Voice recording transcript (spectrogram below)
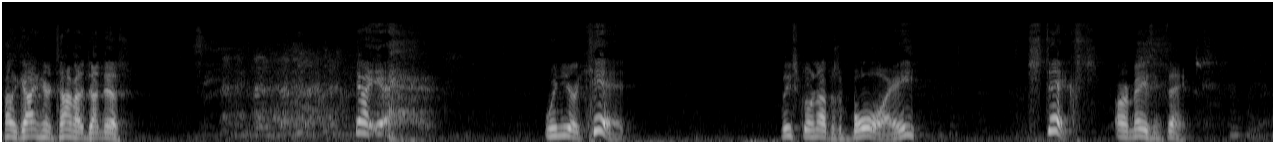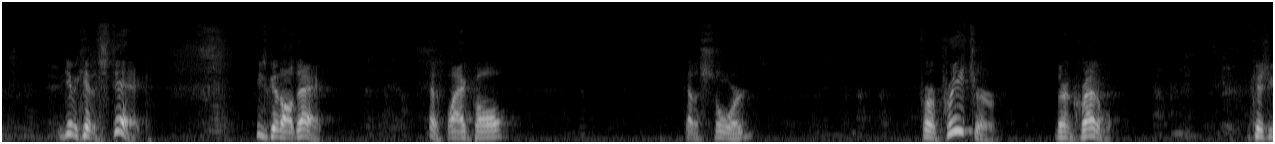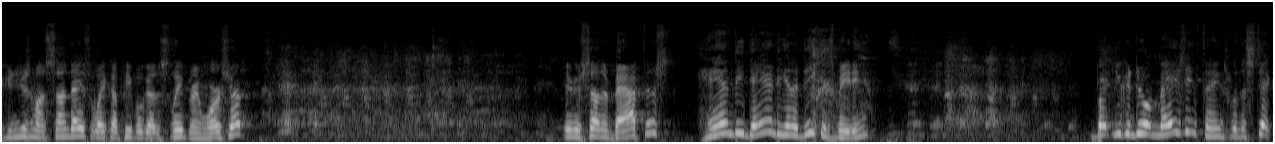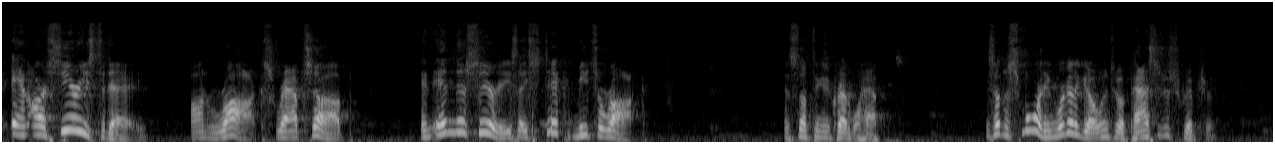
If I'd have gotten here in time, I'd have done this. yeah, yeah. When you're a kid, at least growing up as a boy, sticks are amazing things. You give a kid a stick, he's good all day. Got a flagpole, got a sword. For a preacher, they're incredible. Because you can use them on Sundays to wake up people who go to sleep during worship. If you're Southern Baptist, handy dandy in a deacon's meeting. But you can do amazing things with a stick. And our series today on rocks wraps up. And in this series, a stick meets a rock. And something incredible happens. And so this morning, we're going to go into a passage of Scripture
